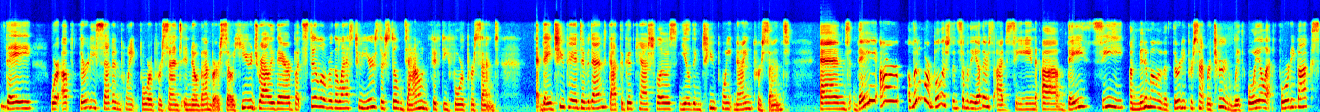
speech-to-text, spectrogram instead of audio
They were up 37.4% in November. So huge rally there, but still over the last two years, they're still down 54%. They too pay a dividend, got the good cash flows, yielding 2.9%. And they are a little more bullish than some of the others I've seen. Um, they see a minimum of a 30% return with oil at 40 bucks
